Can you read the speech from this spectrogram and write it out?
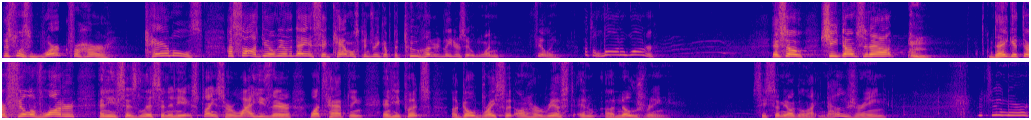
this was work for her. Camels. I saw a deal the other day. It said camels can drink up to 200 liters at one filling. That's a lot of water. And so she dumps it out. they get their fill of water, and he says, Listen. And he explains to her why he's there, what's happening, and he puts a gold bracelet on her wrist and a nose ring. See, some of y'all go like, nose ring? It's in there.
